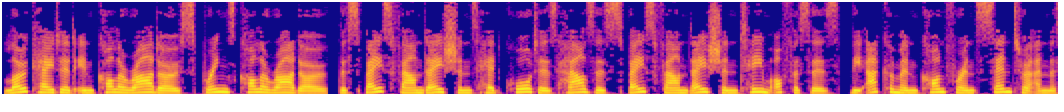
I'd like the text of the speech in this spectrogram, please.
Located in Colorado Springs, Colorado, the Space Foundation's headquarters houses Space Foundation team offices, the Ackerman Conference Center and the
